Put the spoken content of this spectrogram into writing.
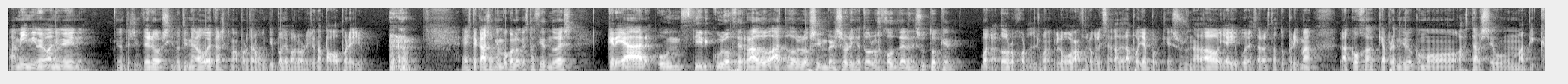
a mí ni me va ni me viene. Siéndote sincero, si no tiene algo detrás que me aporte algún tipo de valor, yo no pago por ello. en este caso, Animoca lo que está haciendo es crear un círculo cerrado a todos los inversores y a todos los holders de su token. Bueno, a todos los holders, bueno, que luego van a hacer lo que les salga de la polla porque eso es un dado y ahí puede estar hasta tu prima, la coja, que ha aprendido cómo gastarse un Matic.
